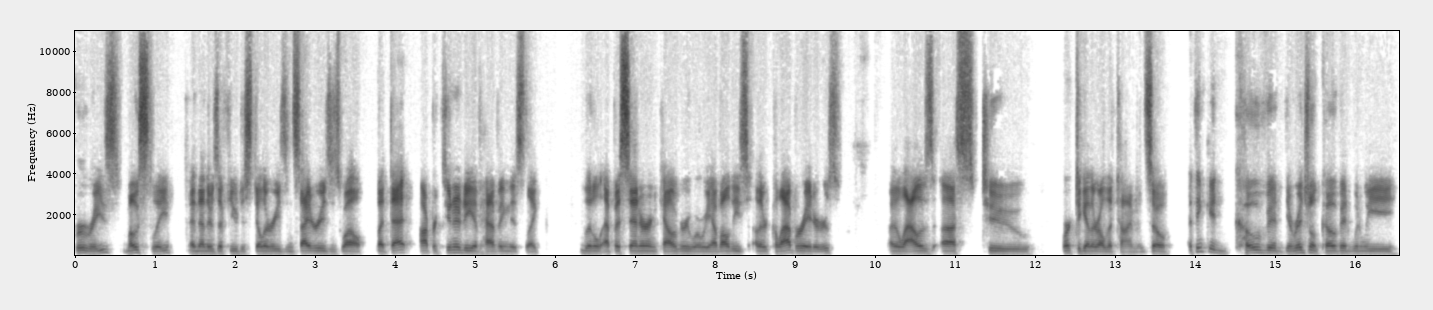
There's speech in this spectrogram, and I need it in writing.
breweries mostly, and then there's a few distilleries and cideries as well. But that opportunity of having this like little epicenter in Calgary where we have all these other collaborators allows us to work together all the time. And so I think in COVID, the original COVID, when we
